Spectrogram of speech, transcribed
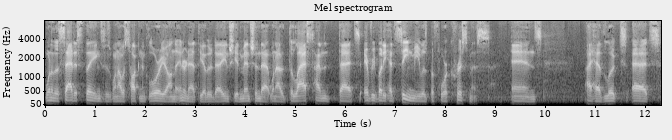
One of the saddest things is when I was talking to Gloria on the internet the other day, and she had mentioned that when I the last time that everybody had seen me was before Christmas, and I had looked at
